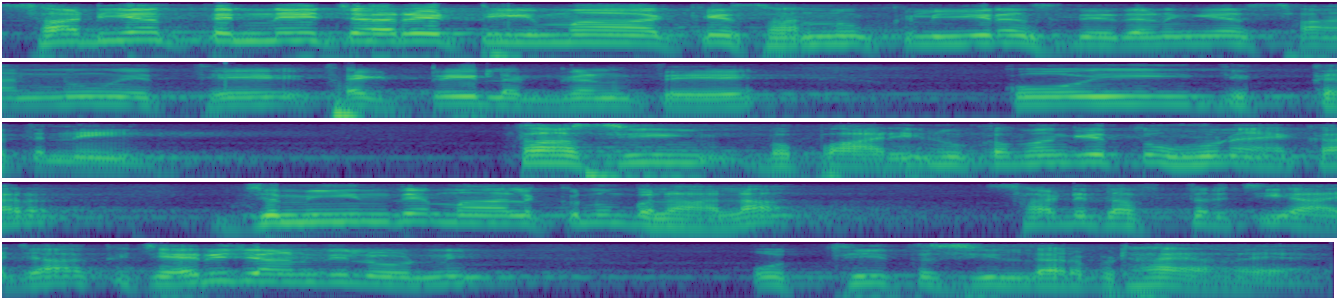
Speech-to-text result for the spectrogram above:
ਸਾਡੀਆਂ ਤਿੰਨੇ ਚਾਰੇ ਟੀਮਾਂ ਆ ਕੇ ਸਾਨੂੰ ਕਲੀਅਰੈਂਸ ਦੇ ਦੇਣਗੀਆਂ। ਸਾਨੂੰ ਇੱਥੇ ਫੈਕਟਰੀ ਲੱਗਣ ਤੇ ਕੋਈ ਦਿੱਕਤ ਨਹੀਂ। ਤਾਂ ਅਸੀਂ ਵਪਾਰੀ ਨੂੰ ਕਵਾਂਗੇ, ਤੂੰ ਹੁਣ ਐ ਕਰ, ਜ਼ਮੀਨ ਦੇ ਮਾਲਕ ਨੂੰ ਬੁਲਾ ਲਾ। ਸਾਡੇ ਦਫ਼ਤਰ 'ਚ ਹੀ ਆ ਜਾ, ਕਚਹਿਰੀ ਜਾਣ ਦੀ ਲੋੜ ਨਹੀਂ। ਉੱਥੇ ਹੀ ਤਹਿਸੀਲਦਾਰ ਬਿਠਾਇਆ ਹੋਇਆ ਹੈ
